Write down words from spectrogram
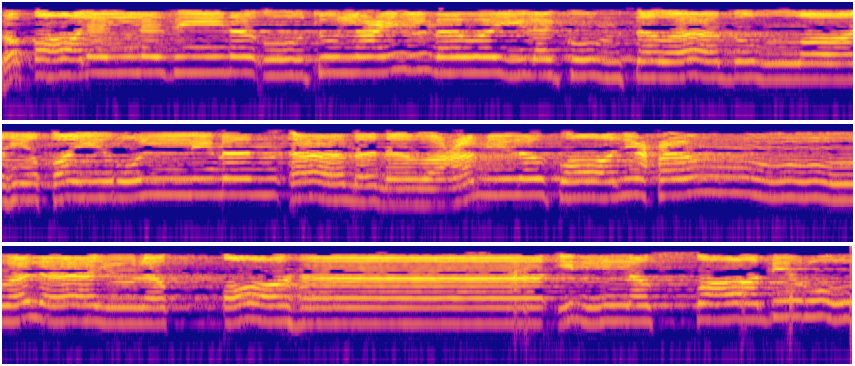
فقال الذين أوتوا العلم ويلكم ثواب الله خير لمن آمن وعمل صالحا ولا يلقاها إلا الصابرون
